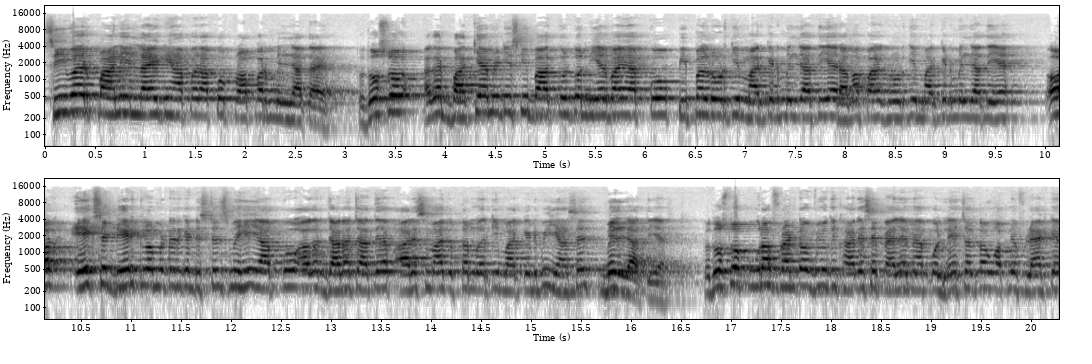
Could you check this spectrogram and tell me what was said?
सीवर, पानी, लाइट यहाँ पर आपको प्रॉपर मिल जाता है। तो दोस्तों, अगर बाकी एमिनिटीज की बात करूँ तो नियर बाय आपको पीपल रोड की मार्केट मिल जाती है रामा पार्क रोड की मार्केट मिल जाती है। और एक से डेढ़ किलोमीटर के डिस्टेंस में ही आपको अगर जाना चाहते हैं आप आर्य समाज उत्तम नगर की मार्केट भी यहाँ से मिल जाती है। तो दोस्तों, पूरा फ्रंट ऑफ़ व्यू दिखाने से पहले मैं आपको ले चलता हूँ अपने फ्लैट के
